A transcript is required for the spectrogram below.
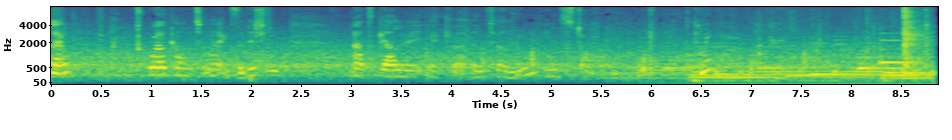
Hello, welcome to my exhibition at Gallery Ekva and Tönning in Stockholm. Come in.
